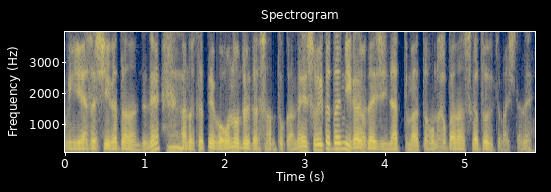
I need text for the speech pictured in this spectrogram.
国に優しい方なんでね、あの、例えば小野寺さんとかね、そういう方に外務大臣になってもらった方がバランスが取れてましたね。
